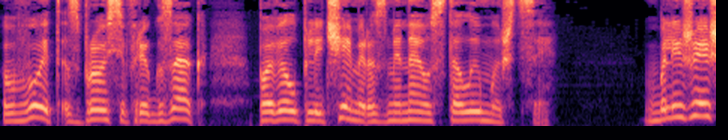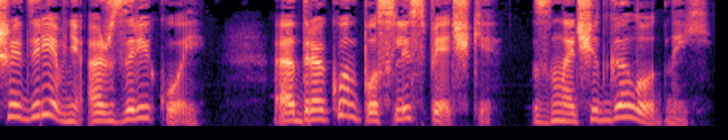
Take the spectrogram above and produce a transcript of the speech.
Войт, сбросив рюкзак, повел плечами, разминая усталые мышцы. «Ближайшая деревня аж за рекой, а дракон после спячки, значит, голодный.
